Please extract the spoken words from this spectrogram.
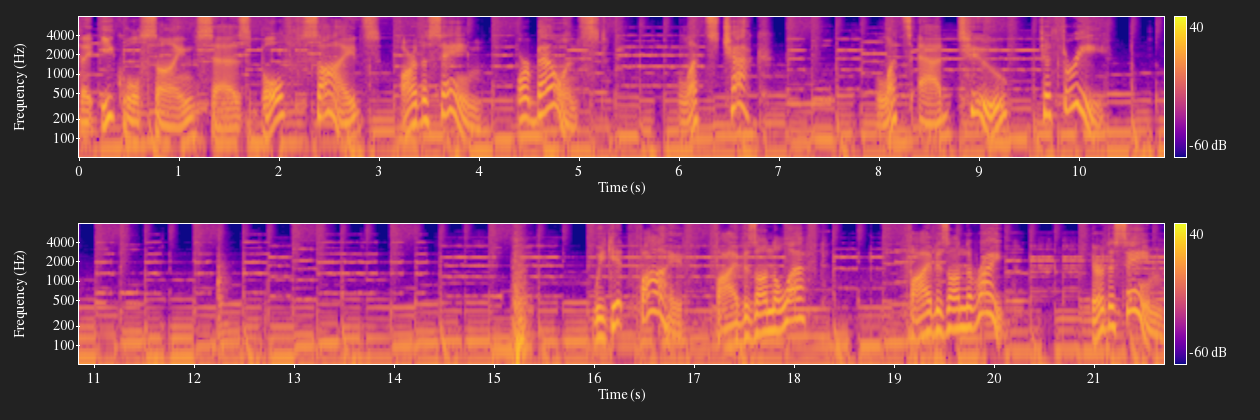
The equal sign says both sides are the same or balanced. Let's check. Let's add 2 to 3. We get 5. 5 is on the left. 5 is on the right. They're the same.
